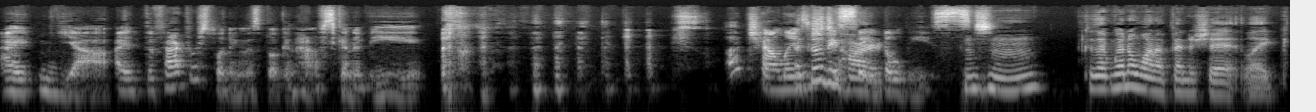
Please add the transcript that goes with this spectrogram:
I yeah, I, the fact we're splitting this book in half is gonna be a challenge. It's gonna be to say hard. the least. mm-hmm. Because I'm gonna want to finish it like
